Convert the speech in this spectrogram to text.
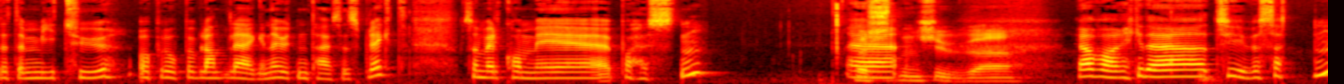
dette metoo-oppropet blant legene uten taushetsplikt, som vel kom i, på høsten. Eh, Høsten 20... ja, var ikke det 2017?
